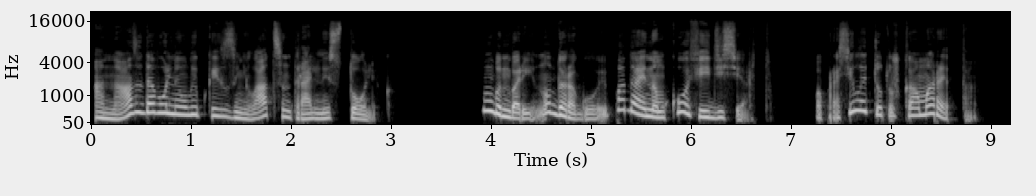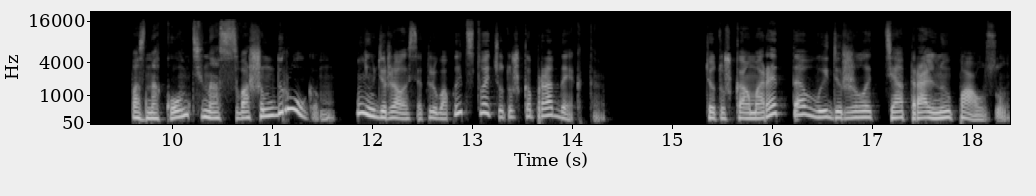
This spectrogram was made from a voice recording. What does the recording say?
она с довольной улыбкой заняла центральный столик. «Бонбари, ну, дорогой, подай нам кофе и десерт», — попросила тетушка Амаретта. «Познакомьте нас с вашим другом», — не удержалась от любопытства тетушка Продекта. Тетушка Амаретта выдержала театральную паузу.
